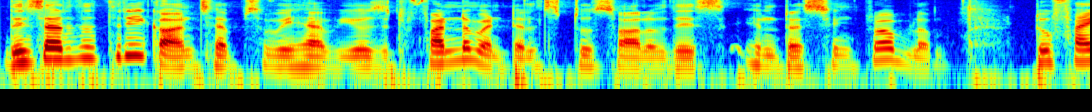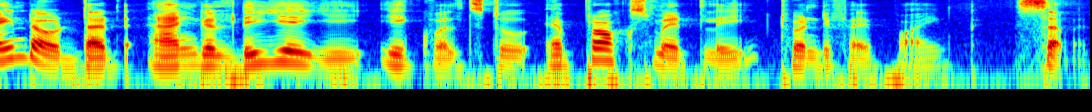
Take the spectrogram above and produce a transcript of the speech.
These are the three concepts we have used fundamentals to solve this interesting problem to find out that angle DAE equals to approximately 25.7.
